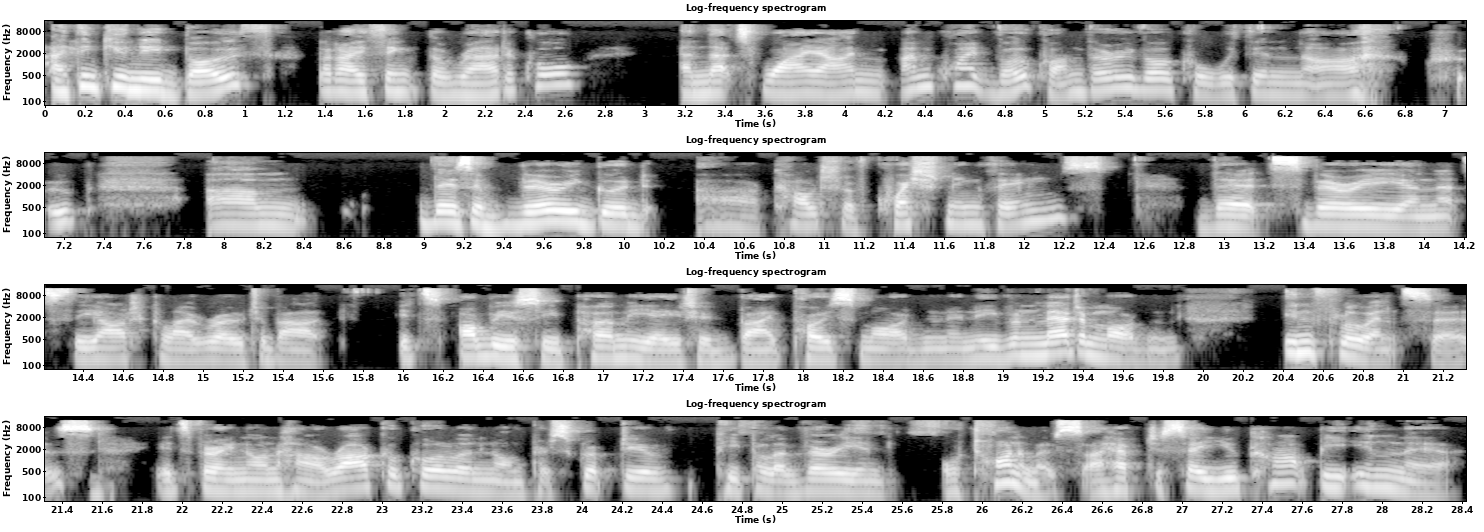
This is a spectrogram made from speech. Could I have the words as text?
I think you need both, but I think the radical and that's why I'm I'm quite vocal. I'm very vocal within our group. Um, there's a very good uh, culture of questioning things. that's very, and that's the article I wrote about. It's obviously permeated by postmodern and even metamodern influences. Mm. It's very non hierarchical and non prescriptive. People are very in, autonomous. I have to say, you can't be in there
